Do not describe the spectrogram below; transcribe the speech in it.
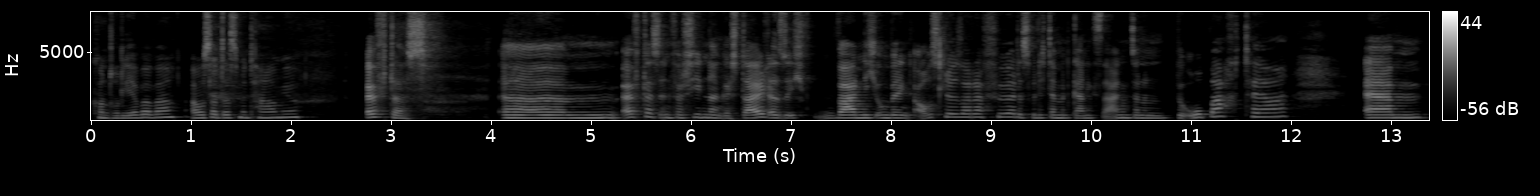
kontrollierbar war, außer das mit Hamir? Öfters. Ähm, öfters in verschiedener Gestalt. Also ich war nicht unbedingt Auslöser dafür, das will ich damit gar nicht sagen, sondern Beobachter. Ähm,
